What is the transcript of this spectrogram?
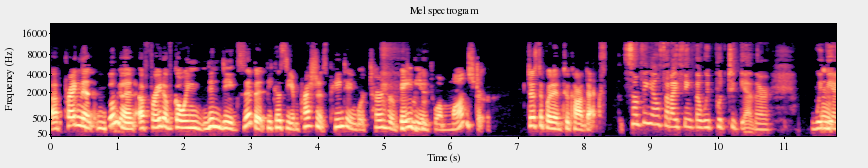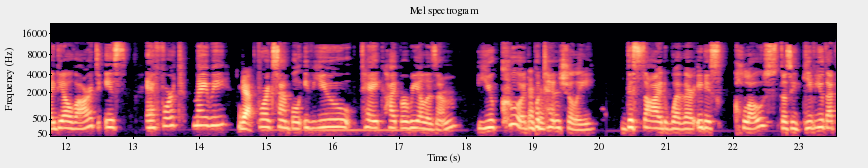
a pregnant woman afraid of going in the exhibit because the Impressionist painting would turn her baby into a monster. Just to put it into context something else that I think that we put together with mm. the idea of art is effort, maybe. Yeah. For example, if you take hyperrealism, you could mm-hmm. potentially decide whether it is close. Does it give you that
